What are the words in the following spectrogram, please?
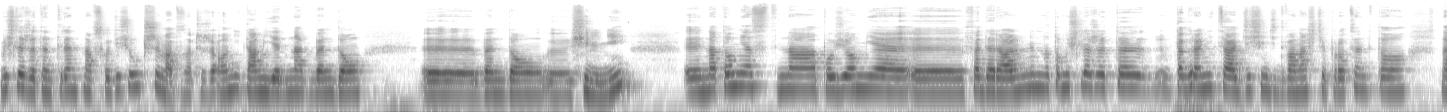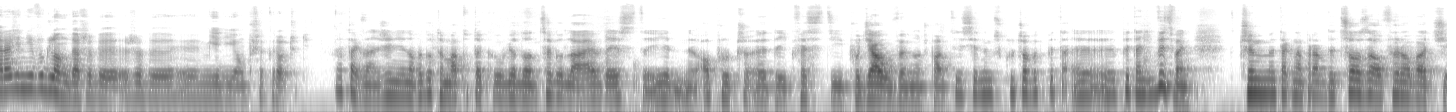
myślę, że ten trend na wschodzie się utrzyma. To znaczy, że oni tam jednak będą, y, będą silni. Natomiast na poziomie federalnym, no to myślę, że te, ta granica 10-12% to na razie nie wygląda, żeby, żeby mieli ją przekroczyć. No tak, znalezienie nowego tematu takiego wiodącego dla AfD jest jednym, oprócz tej kwestii podziału wewnątrz partii, jest jednym z kluczowych pyta pytań i wyzwań czym tak naprawdę, co zaoferować,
